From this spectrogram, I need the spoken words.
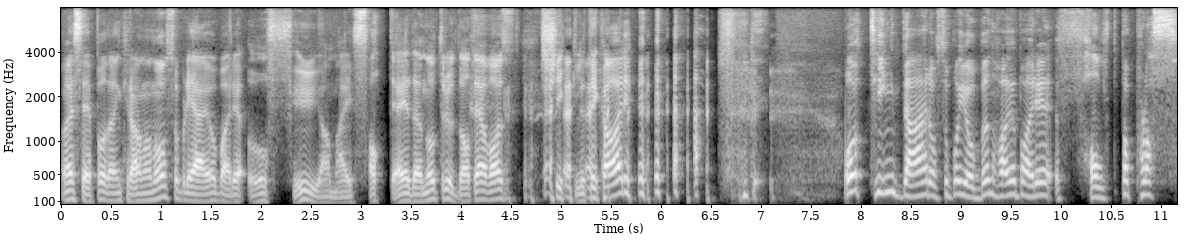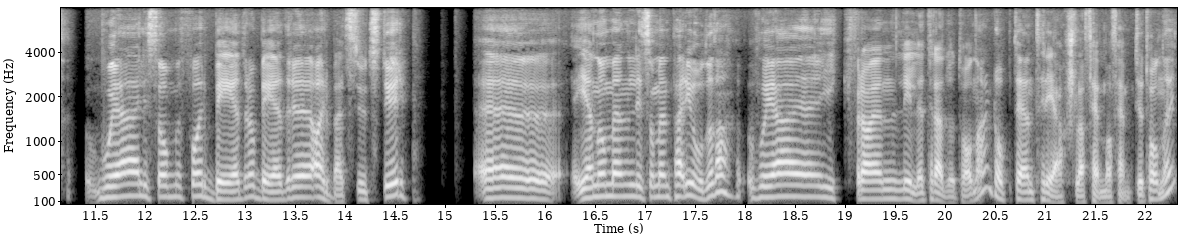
Når jeg ser på den krana nå, så blir jeg jo bare Å, fy a meg, satt jeg i den og trodde at jeg var skikkelig til kar? og ting der også på jobben har jo bare falt på plass, hvor jeg liksom får bedre og bedre arbeidsutstyr. Eh, gjennom en, liksom en periode da, hvor jeg gikk fra en lille 30-tonneren opp til en treaksla 55-tonner.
